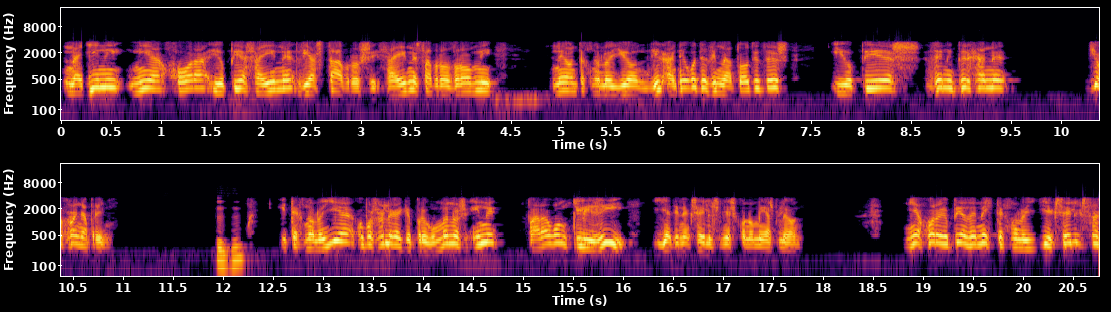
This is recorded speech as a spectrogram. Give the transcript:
να γίνει μια χώρα η οποία θα είναι διασταύρωση, θα είναι σταυροδρόμι νέων τεχνολογιών. Ανοίγονται δυνατότητες οι οποίες δεν υπήρχαν δύο χρόνια Η τεχνολογία, όπως έλεγα και προηγουμένως, είναι παράγον κλειδί για την εξέλιξη μιας οικονομίας πλέον. Μια χώρα η οποία δεν έχει τεχνολογική εξέλιξη θα,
